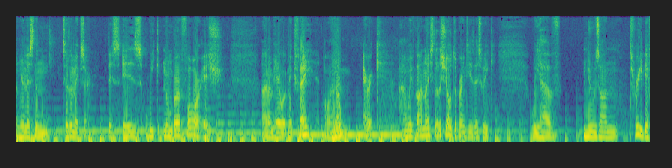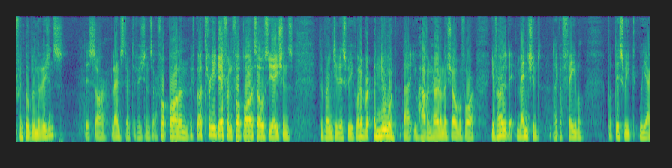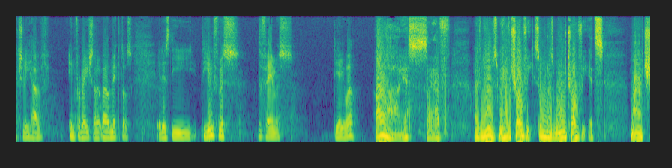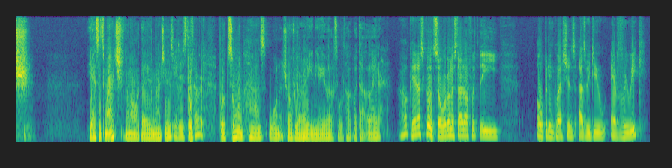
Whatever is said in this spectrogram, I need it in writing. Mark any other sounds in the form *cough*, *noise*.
and you're listening to the mixer. This is week number four ish, and I'm here with Mick Fay. I'm Eric, and we've got a nice little show to bring to you this week. We have news on three different Dublin divisions. This are Leinster divisions are football, and we've got three different football associations to bring to you this week. What a, a new one that you haven't heard on the show before. You've heard it mentioned like a fable, but this week we actually have information on it. Well, Mick does. It is the the infamous, the famous, the AUL. Ah, yes, I have. I have news. We have a trophy. Someone has won a trophy. It's March. Yes, it's March. I don't know what day March is. It is the but, third. But someone has won a trophy already in the AUL, so we'll talk about that later. Okay, that's good. So we're going to start off with the opening questions as we do every week,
